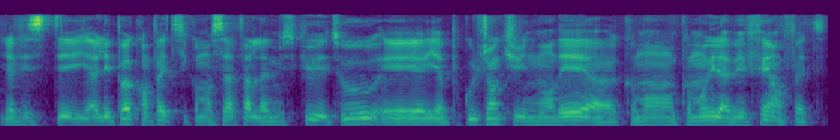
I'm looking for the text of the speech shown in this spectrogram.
il avait, c'était, à l'époque, en fait, il commençait à faire de la muscu et tout, et il y a beaucoup de gens qui lui demandaient euh, comment, il avait fait, en fait.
